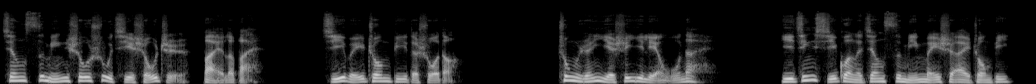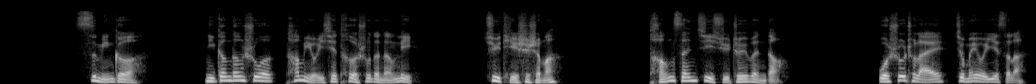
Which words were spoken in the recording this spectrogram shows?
江思明收竖起手指摆了摆，极为装逼的说道。众人也是一脸无奈，已经习惯了江思明没事爱装逼。思明哥，你刚刚说他们有一些特殊的能力，具体是什么？唐三继续追问道。我说出来就没有意思了，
